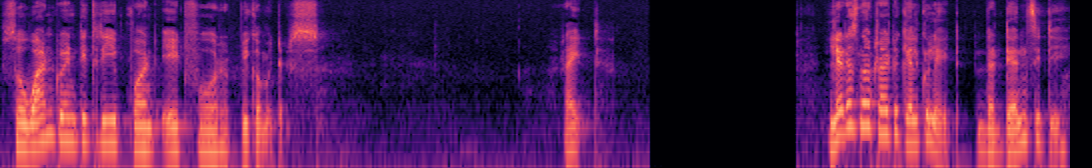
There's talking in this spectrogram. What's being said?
So 123.84 picometers. Right. Let us now try to calculate the density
